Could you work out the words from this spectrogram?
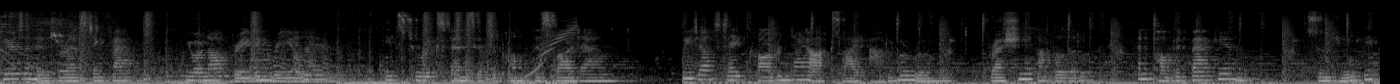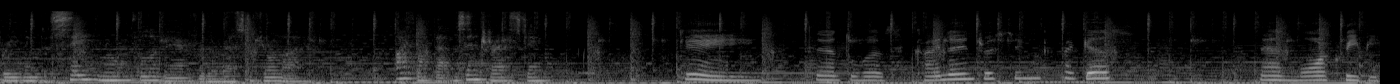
Here's an interesting fact. You're not breathing real air. It's too expensive to pump this far down. We just take carbon dioxide out of a room, freshen it up a little, and pump it back in. So you'll be breathing the same room full of air for the rest of your life. I thought that was interesting. Okay. That was kinda interesting, I guess. And more creepy.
